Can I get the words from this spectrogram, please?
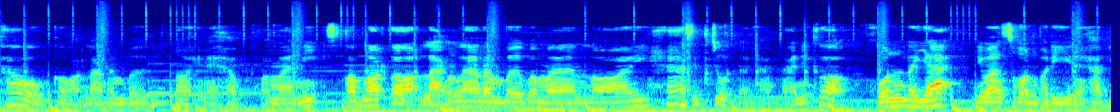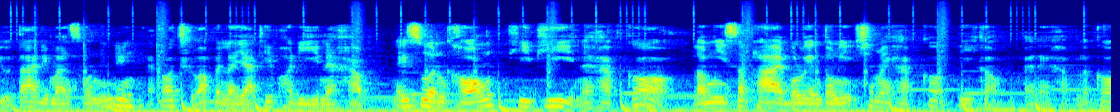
เข้าก่อนราวนัมเบอร์นิดหน่อยนะครับ ประมาณ ณนี้ stop loss ก็หลังราวนัมเบอร์ประมาณ 150 จุดนะครับ อันนี้ก็ค้นระยะดีมานโซนพอดีนะครับ อยู่ใต้ดีมานโซนนิดนึง ก็ถือว่าเป็นระยะที่พอดีนะครับ ในส่วนของ TP นะครับ ก็เรามี supply บริเวณตรงนี้ใช่ไหมครับ ก็ตีกลับไปนะครับ แล้วก็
